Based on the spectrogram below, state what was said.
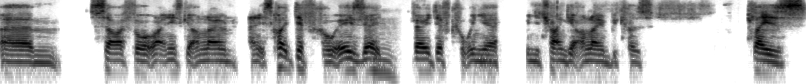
Um, so I thought, right, I need to get on loan, and it's quite difficult. It is mm. very difficult when you when you try and get on loan because players,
